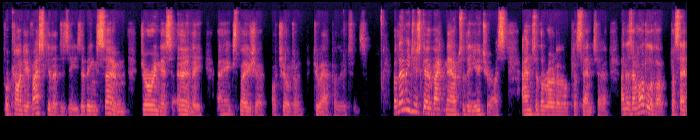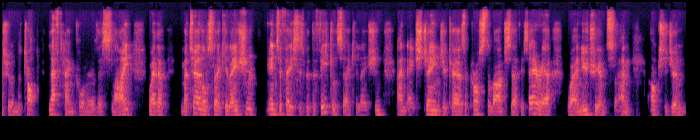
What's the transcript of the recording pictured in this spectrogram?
for cardiovascular disease are being sown during this early uh, exposure of children to air pollutants. But let me just go back now to the uterus and to the role of a placenta. And there's a model of a placenta in the top left-hand corner of this slide, where the maternal circulation interfaces with the fetal circulation and exchange occurs across the large surface area where nutrients and oxygen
